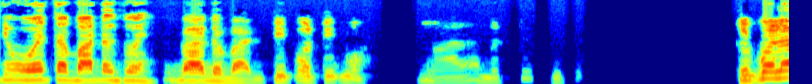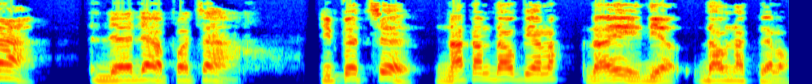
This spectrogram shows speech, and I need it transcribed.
જેવો હોય તો બાડ જ હોય. બાડો બાડ. ટીપો ટીપો મારા બધું ટીપો ટીપો લે. લે પચા. ટીપે જ છે. નાકામ દાવ પેલા. એ દાવ નાખ પેલો.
